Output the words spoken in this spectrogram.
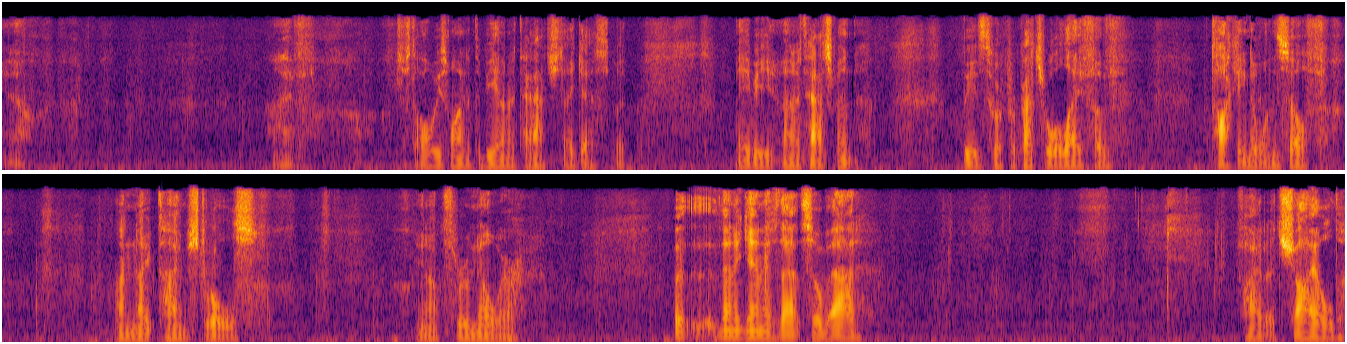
you know. I've just always wanted to be unattached I guess but maybe unattachment leads to a perpetual life of talking to oneself on nighttime strolls you know through nowhere but then again, is that so bad? If I had a child,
